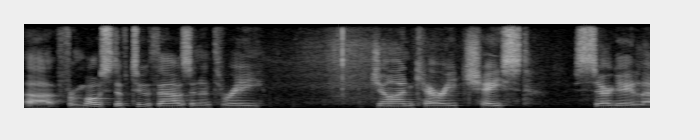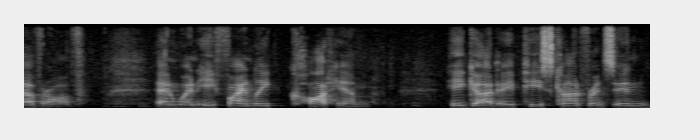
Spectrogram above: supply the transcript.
Uh, for most of 2003, John Kerry chased Sergei Lavrov. And when he finally caught him, he got a peace conference in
